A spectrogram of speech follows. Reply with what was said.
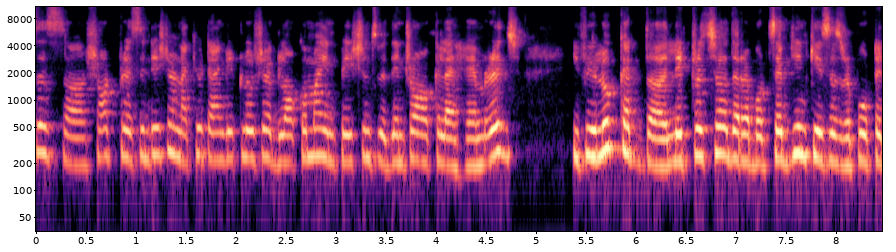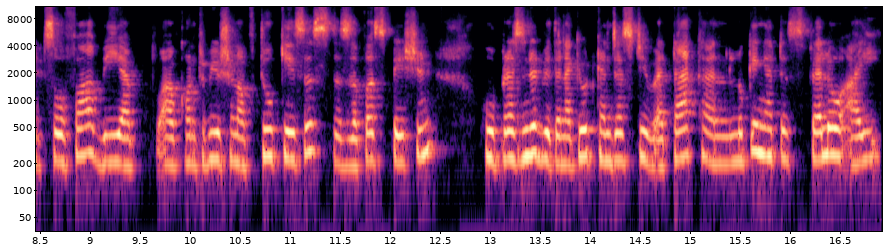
This uh, short presentation on acute angle closure glaucoma in patients with intraocular hemorrhage. If you look at the literature, there are about 17 cases reported so far. We have a contribution of two cases. This is the first patient who presented with an acute congestive attack and looking at his fellow eye,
